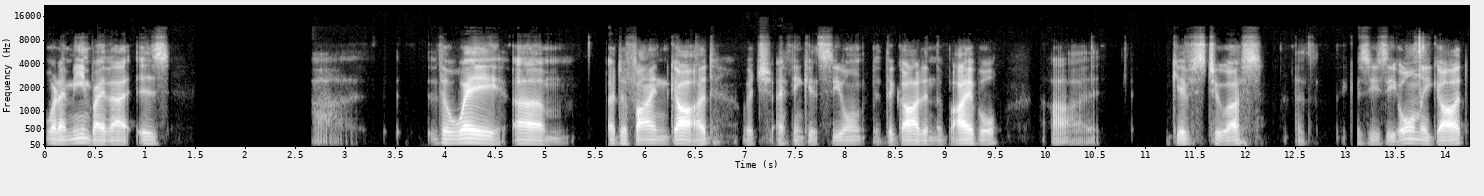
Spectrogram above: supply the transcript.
what I mean by that is, uh, the way um a divine God, which I think it's the only the God in the Bible, uh, gives to us because he's the only God.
